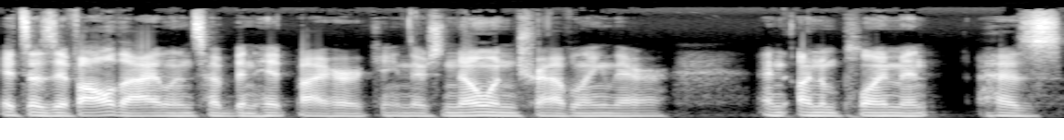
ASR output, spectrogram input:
it's as if all the islands have been hit by a hurricane. There's no one traveling there and unemployment has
